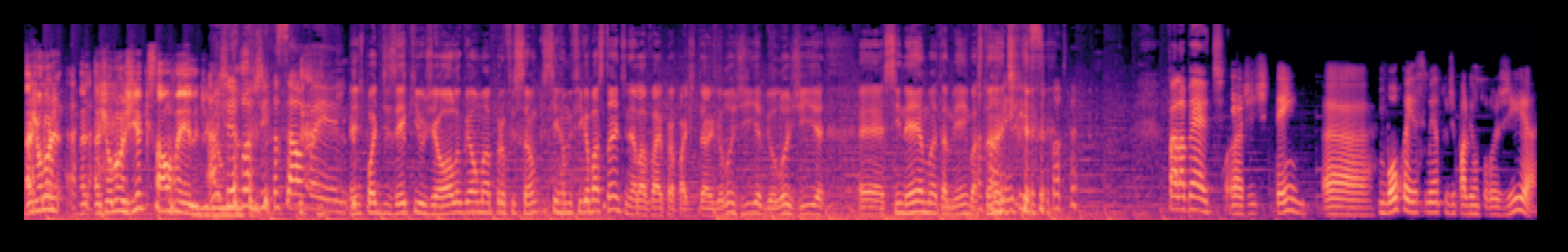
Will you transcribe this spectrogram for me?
A geologia, a, a geologia que salva ele, A digamos assim. geologia salva ele. A gente pode dizer que o geólogo é uma profissão que se ramifica bastante, né? Ela vai pra parte da arqueologia, biologia, é, cinema também, bastante. É isso. Fala, Beth. A gente tem ah, um bom conhecimento de paleontologia,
